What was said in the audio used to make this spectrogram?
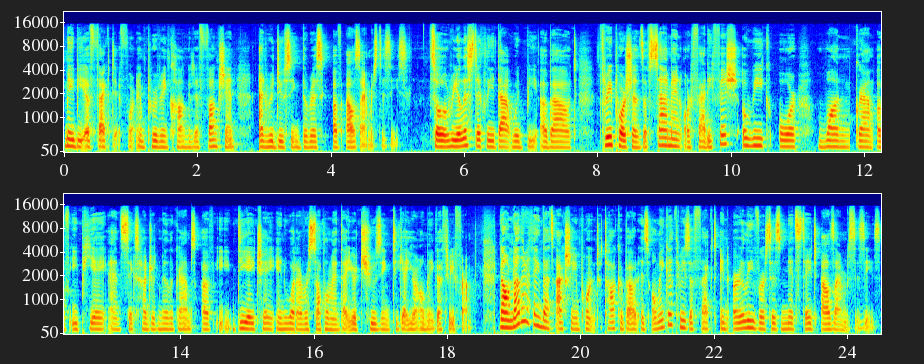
may be effective for improving cognitive function and reducing the risk of Alzheimer's disease. So, realistically, that would be about three portions of salmon or fatty fish a week, or one gram of EPA and 600 milligrams of DHA in whatever supplement that you're choosing to get your omega 3 from. Now, another thing that's actually important to talk about is omega 3's effect in early versus mid stage Alzheimer's disease.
